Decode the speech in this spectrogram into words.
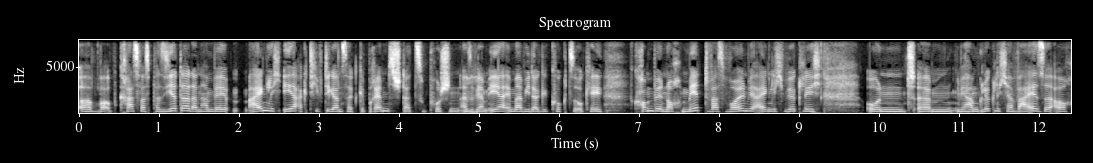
oh, krass, was passiert da? Dann haben wir eigentlich eher aktiv die ganze Zeit gebremst, statt zu pushen. Also mhm. wir haben eher immer wieder geguckt, so okay, kommen wir noch mit? Was wollen wir eigentlich wirklich? Und ähm, wir haben glücklicherweise auch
